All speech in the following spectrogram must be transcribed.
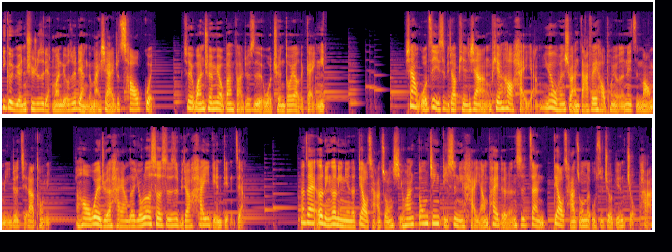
一个园区就是两万六，所以两个买下来就超贵，所以完全没有办法，就是我全都要的概念。像我自己是比较偏向偏好海洋，因为我很喜欢达菲好朋友的那只猫咪，就是杰拉托米。然后我也觉得海洋的游乐设施是比较嗨一点点这样。那在二零二零年的调查中，喜欢东京迪士尼海洋派的人是占调查中的五十九点九趴，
